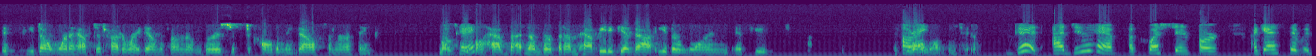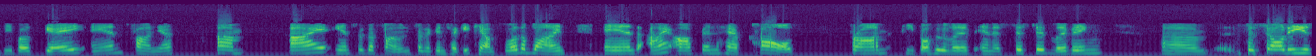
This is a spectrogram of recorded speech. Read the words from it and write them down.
if you don't want to have to try to write down the phone number, is just to call the McDowell Center. I think most Okay. people have that number, but I'm happy to give out either one if you if All you right. all want me to. Good. I do have a question for, I guess it would be both Gay and Tonia. Um, I answer the phone for the Kentucky Council of the Blind, and I often have calls from people who live in assisted living um, facilities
